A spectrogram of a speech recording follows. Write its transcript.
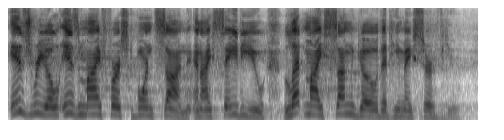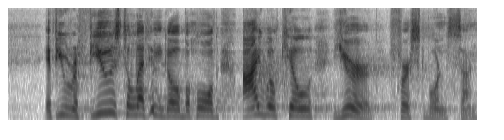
Israel is my firstborn son, and I say to you, Let my son go that he may serve you. If you refuse to let him go, behold, I will kill your firstborn son.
